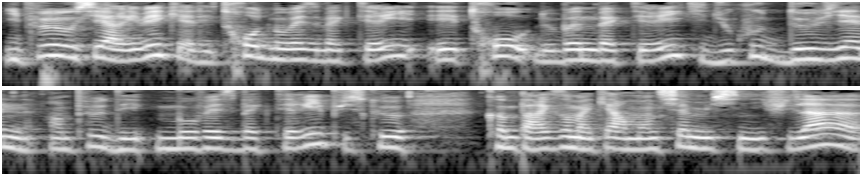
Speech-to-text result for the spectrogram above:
Il peut aussi arriver qu'elle ait trop de mauvaises bactéries et trop de bonnes bactéries qui du coup deviennent un peu des mauvaises bactéries puisque comme par exemple Acarmantia mucinifila, euh,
